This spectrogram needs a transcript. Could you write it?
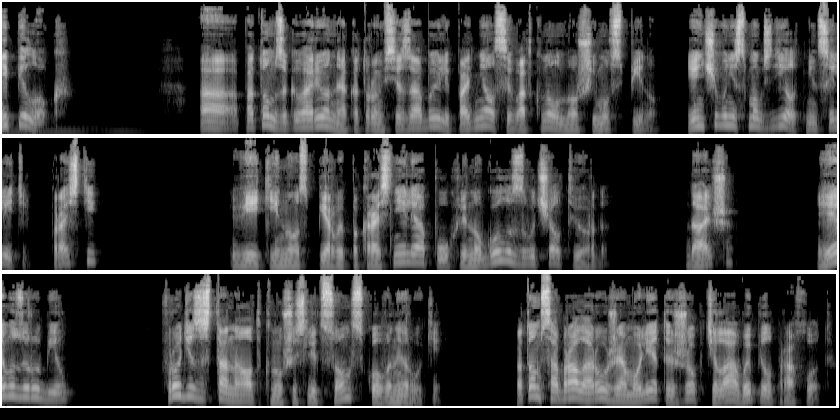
Эпилог. А потом заговоренный, о котором все забыли, поднялся и воткнул нож ему в спину. Я ничего не смог сделать, не целитель. Прости. Веки и нос первый покраснели, опухли, но голос звучал твердо. Дальше. Я его зарубил. Фроди застонал, ткнувшись лицом в скованные руки. Потом собрал оружие, амулеты, сжег тела, выпил проход.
